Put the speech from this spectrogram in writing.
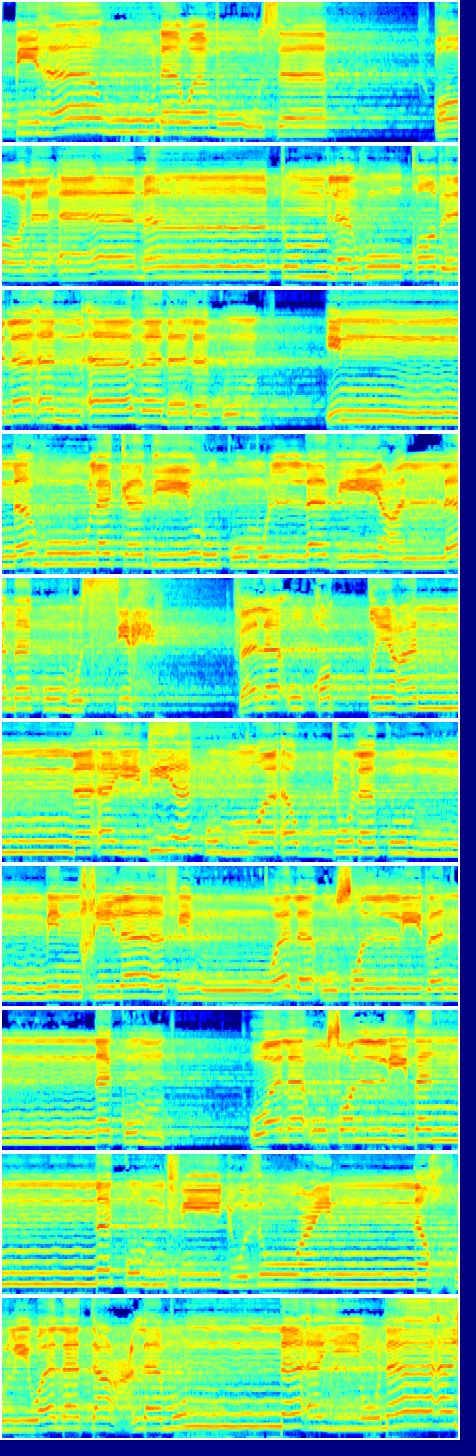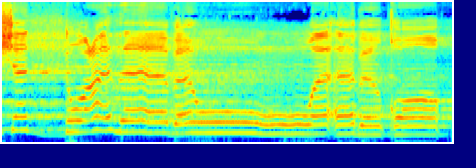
رب هارون وموسى قال امنتم له قبل ان اذن لكم انه لكبيركم الذي علمكم السحر فلاقطع لأقطعن أيديكم وأرجلكم من خلاف ولأصلبنكم ولأصلبنكم في جذوع النخل ولتعلمن أينا أشد عذابا وأبقى.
